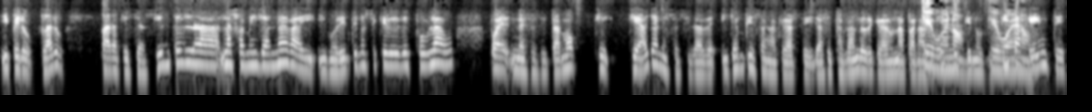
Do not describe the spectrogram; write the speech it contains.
Y pero, claro, para que se asienten la- las familias nuevas y, y Morente no se quede despoblado, pues necesitamos que, que haya necesidades y ya empiezan a crearse, ya se está hablando de crear una panadería bueno, porque nos qué bueno. gente,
